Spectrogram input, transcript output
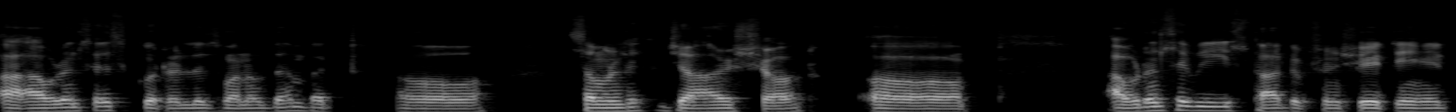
I wouldn't say Squirrel is one of them, but uh, someone like Jar, sure. Uh, I wouldn't say we start differentiating it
